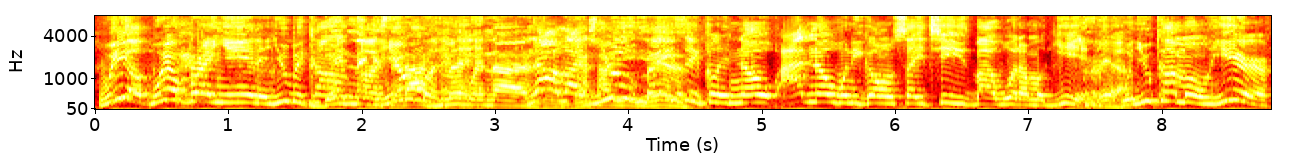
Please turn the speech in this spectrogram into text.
thing. We'll we'll bring you in and you become a human, man. No, like you basically know. I know when he gonna say cheese about what I'm gonna get. When you come on here.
